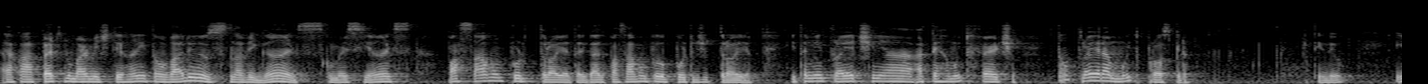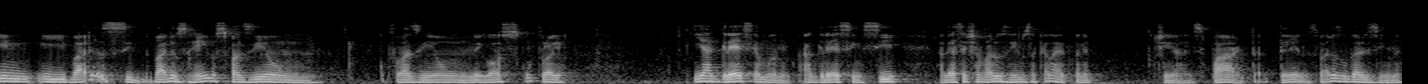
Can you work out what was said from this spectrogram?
ela ficava perto do mar Mediterrâneo, então vários navegantes, comerciantes passavam por Troia, tá ligado? Passavam pelo porto de Troia. E também Troia tinha a terra muito fértil. Então Troia era muito próspera. Entendeu? E, e várias, vários reinos faziam faziam negócios com Troia. E a Grécia, mano, a Grécia em si, a Grécia tinha vários reinos naquela época, né? Tinha Esparta, Atenas, vários lugarzinhos, né?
